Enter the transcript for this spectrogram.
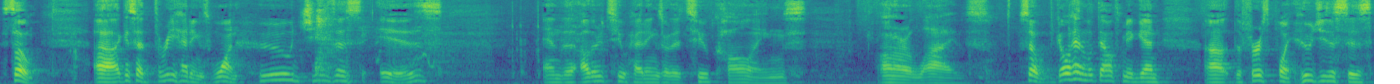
So, uh, like I said, three headings. One, who Jesus is. And the other two headings are the two callings on our lives. So, go ahead and look down with me again. Uh, the first point, who Jesus is,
